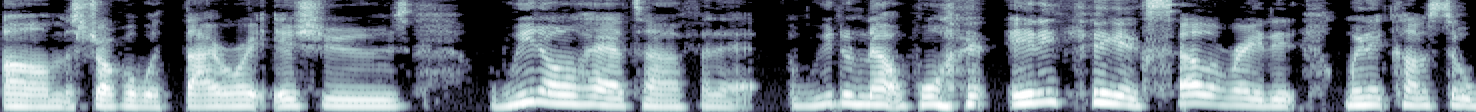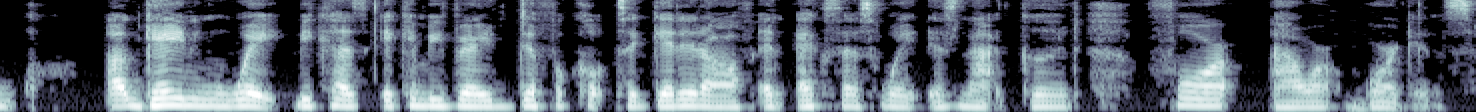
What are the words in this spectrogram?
um, struggle with thyroid issues, we don't have time for that. We do not want anything accelerated when it comes to uh, gaining weight because it can be very difficult to get it off, and excess weight is not good for our organs.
